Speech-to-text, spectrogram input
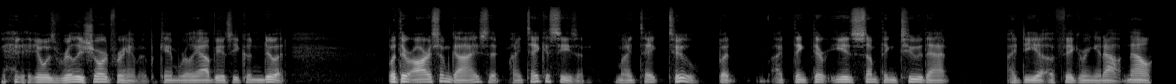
It was really short for him. It became really obvious he couldn't do it. But there are some guys that might take a season, might take two. But I think there is something to that idea of figuring it out. Now,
